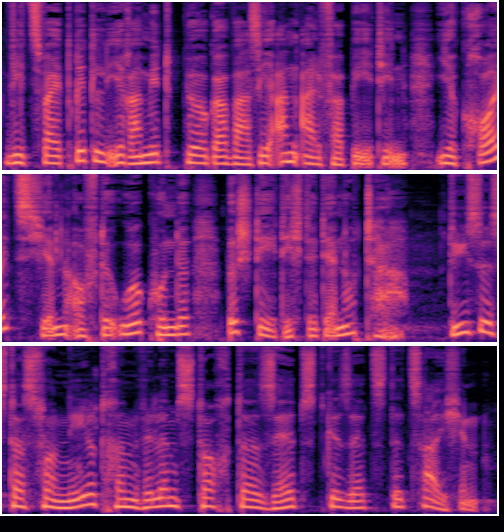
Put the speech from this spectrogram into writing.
Wie zwei Drittel ihrer Mitbürger war sie Analphabetin. Ihr Kreuzchen auf der Urkunde bestätigte der Notar. Dies ist das von Neeltren Willems Tochter selbst gesetzte Zeichen.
